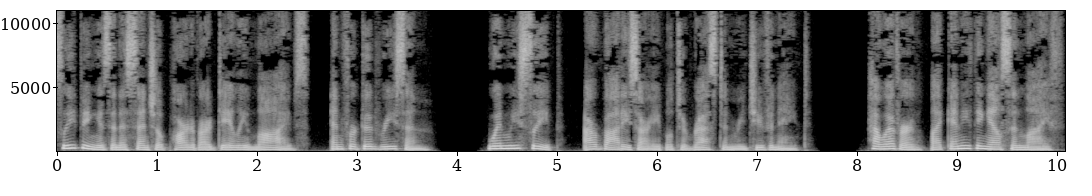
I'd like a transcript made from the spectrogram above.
Sleeping is an essential part of our daily lives, and for good reason. When we sleep, our bodies are able to rest and rejuvenate. However, like anything else in life,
